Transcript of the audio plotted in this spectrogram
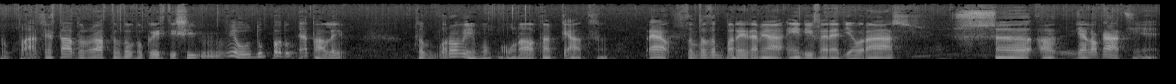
îmi place statul noastră, domnul Cristi, și eu după dumneatale să vorbim una altă piață. Vreau să vă zic părerea mea, indiferent de oraș și uh, de locație.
